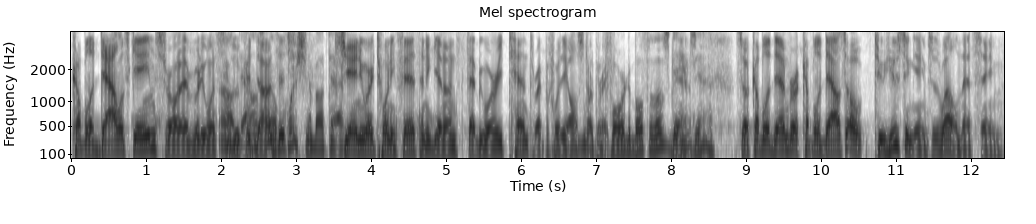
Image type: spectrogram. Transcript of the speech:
couple of Dallas games for everybody wants to see Oh, Luka Dallas, no question about that. January 25th, and again on February 10th, right before the All Star looking break. forward to both of those games. Yeah. So a couple of Denver, a couple of Dallas. Oh, two Houston games as well in that same.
